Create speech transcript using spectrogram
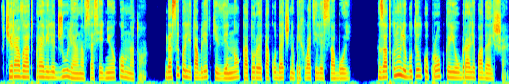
«Вчера вы отправили Джулиана в соседнюю комнату, досыпали таблетки в вино, которые так удачно прихватили с собой, заткнули бутылку пробкой и убрали подальше.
